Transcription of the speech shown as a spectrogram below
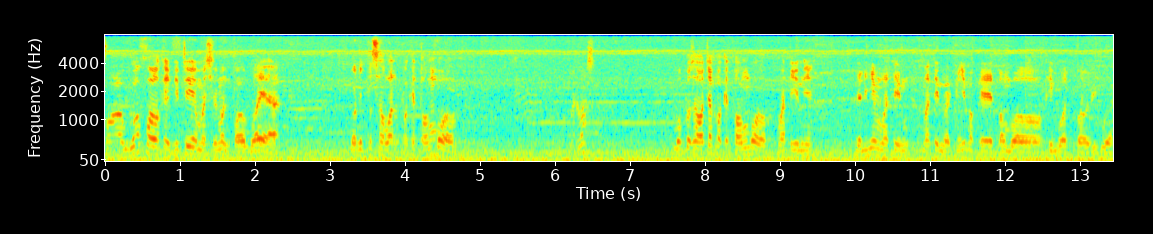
Kalau gua kalau kayak gitu ya Mas Hilman, kalau gua ya mau di pesawat pakai tombol. Mana mas? Mau pesawatnya pakai tombol matiinnya. Jadinya matiin matiin wifi-nya pakai tombol keyboard kalau di gua.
